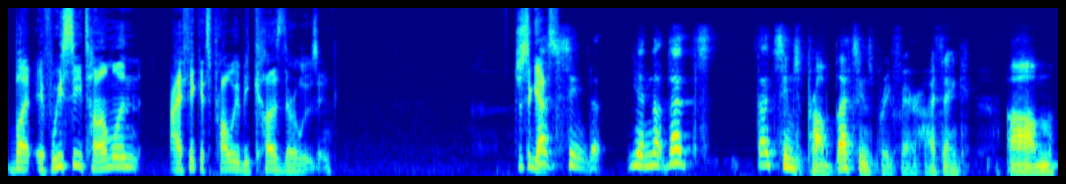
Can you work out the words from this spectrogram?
But if we see Tomlin, I think it's probably because they're losing. Just a guess. That yeah, no, that's that seems prob that seems pretty fair. I think. Um,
